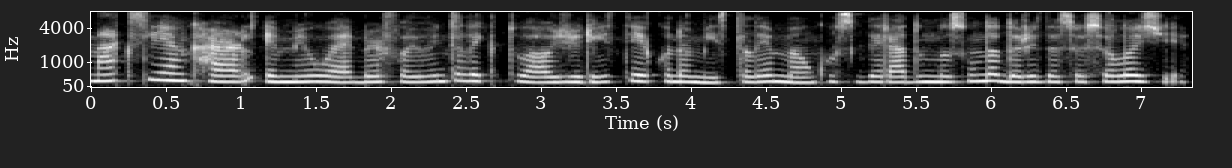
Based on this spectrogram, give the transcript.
Maximilian Karl Emil Weber foi um intelectual, jurista e economista alemão considerado um dos fundadores da sociologia.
